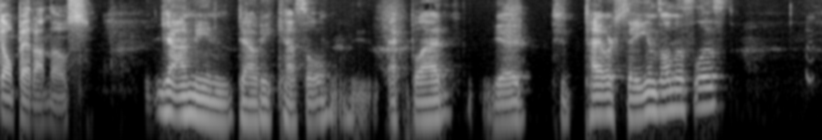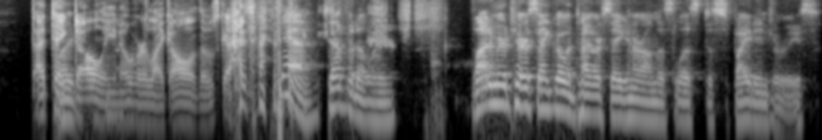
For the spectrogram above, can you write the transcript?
Don't bet on those. Yeah, I mean Doughty, Kessel, Ekblad. Yeah, Tyler Seguin's on this list. I'd take like, Dahlin over like all of those guys. yeah, definitely. Vladimir Tarasenko and Tyler Seguin are on this list despite injuries.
